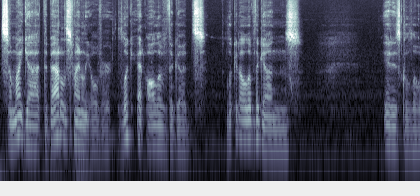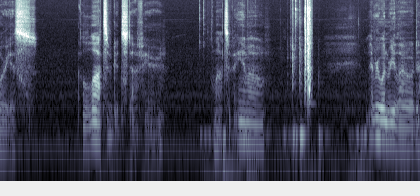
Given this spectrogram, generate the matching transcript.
So my god, the battle is finally over. Look at all of the goods. Look at all of the guns. It is glorious. Lots of good stuff here. Lots of ammo. Everyone reload.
